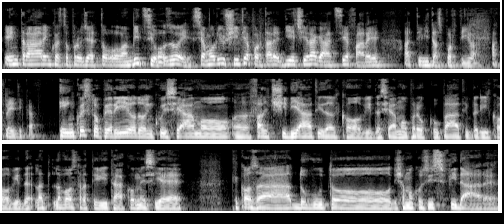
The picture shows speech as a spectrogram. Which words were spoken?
entrare in questo progetto ambizioso e siamo riusciti a portare 10 ragazzi a fare attività sportiva, atletica. E in questo periodo in cui siamo uh, falcidiati dal Covid, siamo preoccupati per il Covid, la, la vostra attività come si è, che cosa ha dovuto, diciamo così, sfidare?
